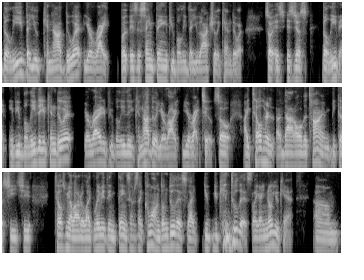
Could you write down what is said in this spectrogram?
believe that you cannot do it, you're right. But it's the same thing if you believe that you actually can do it. So it's it's just believing. If you believe that you can do it, you're right. If you believe that you cannot do it, you're right. You're right too. So I tell her uh, that all the time because she she tells me a lot of like limiting things. I was like, come on, don't do this. Like you you can do this. Like I know you can. Um,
